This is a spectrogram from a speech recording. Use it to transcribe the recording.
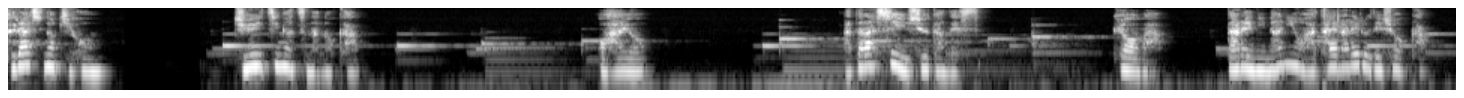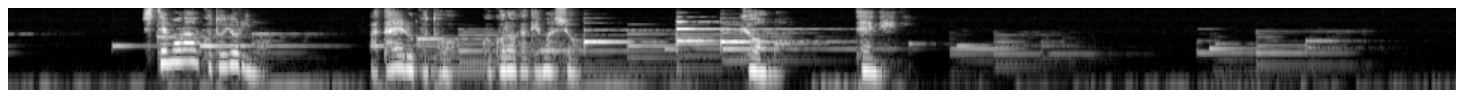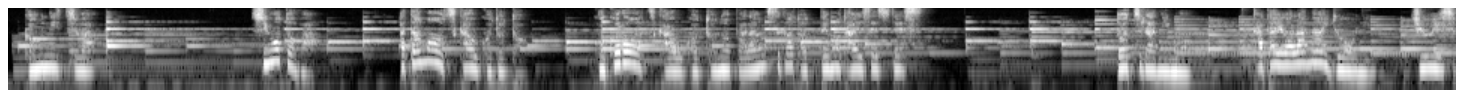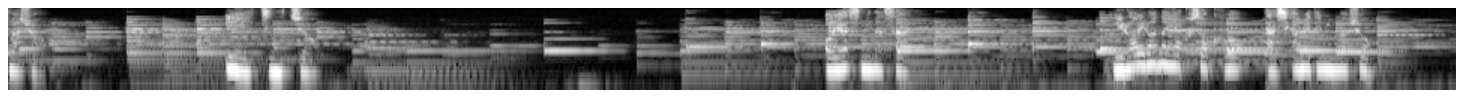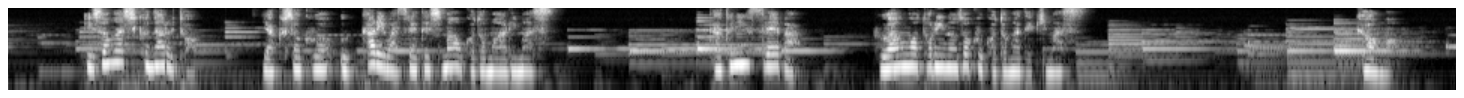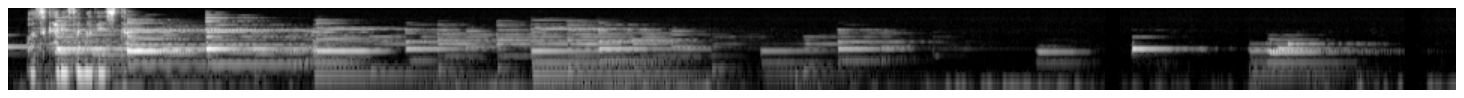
暮らしの基本。11月7日。おはよう。新しい一週間です。今日は誰に何を与えられるでしょうか。してもらうことよりも与えることを心がけましょう。今日も丁寧に。こんにちは。仕事は頭を使うことと心を使うことのバランスがとっても大切です。どちらにも偏らないように注意しましょう。いい一日を。おやすみなさい。いろいろな約束を確かめてみましょう。忙しくなると約束をうっかり忘れてしまうこともあります。確認すれば不安を取り除くことができます。今日もお疲れ様でした。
